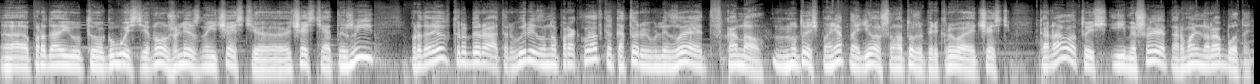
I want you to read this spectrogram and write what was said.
э, продают гвозди, ну, железные части, части от ижи, продает карбюратор, вырезана прокладка, которая влезает в канал. Ну, то есть, понятное дело, что она тоже перекрывает часть канала, то есть, и мешает нормально работать.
